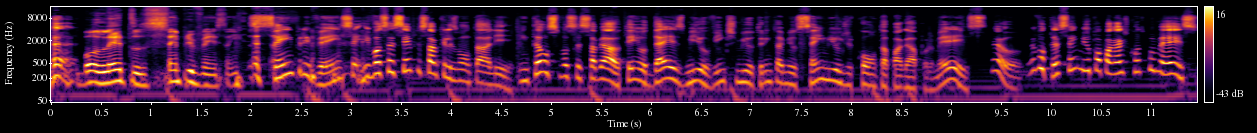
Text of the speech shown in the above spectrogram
Boletos sempre vencem. sempre vencem. E você sempre sabe que eles vão estar ali. Então, se você sabe, ah, eu tenho 10 mil, 20 mil, 30 mil, 100 mil de conta a pagar por mês, eu, eu vou ter 100 mil pra pagar de conta por mês.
